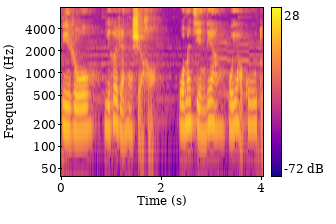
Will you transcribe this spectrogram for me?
比如一个人的时候，我们尽量不要孤独；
